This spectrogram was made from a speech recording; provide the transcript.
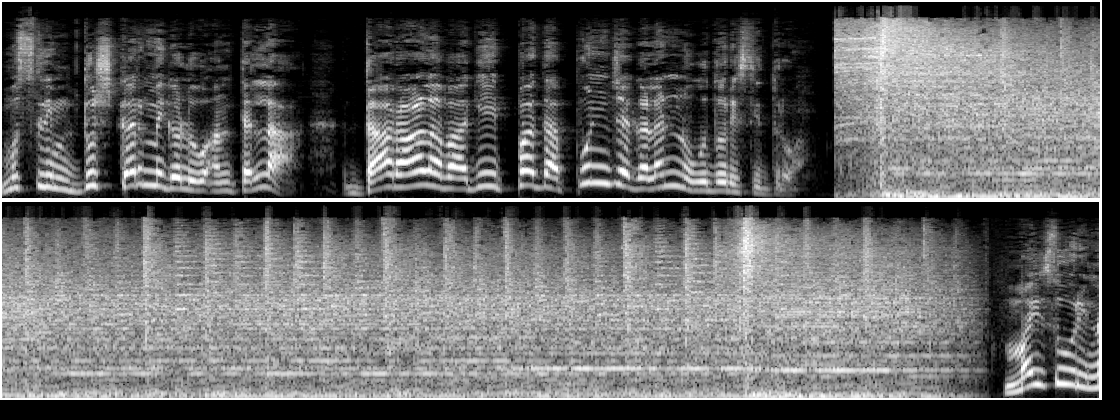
ಮುಸ್ಲಿಂ ದುಷ್ಕರ್ಮಿಗಳು ಅಂತೆಲ್ಲ ಧಾರಾಳವಾಗಿ ಪದ ಪುಂಜಗಳನ್ನು ಉದುರಿಸಿದ್ರು. ಮೈಸೂರಿನ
